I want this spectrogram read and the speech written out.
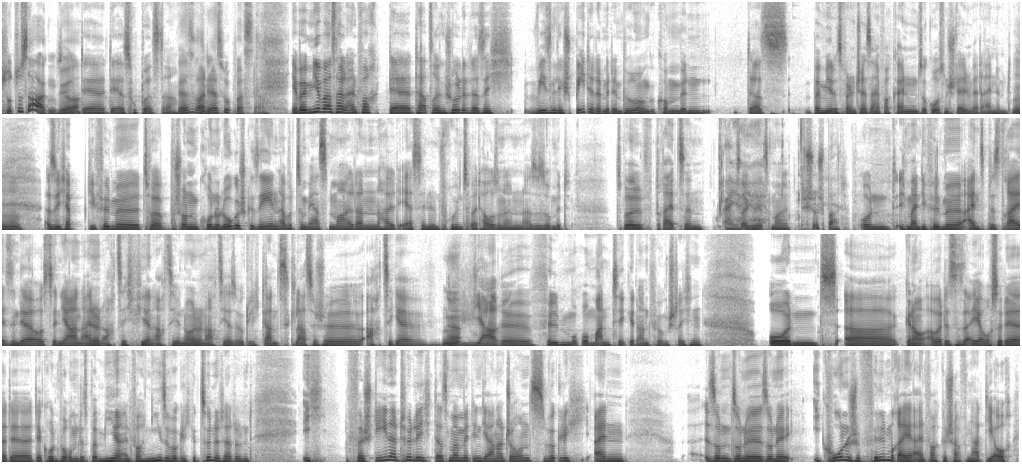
Sozusagen, So ja. Der, der Superstar. Das war der Superstar. Ja, bei mir war es halt einfach der Tatsache geschuldet, dass ich wesentlich später damit in Berührung gekommen bin, dass bei mir das Franchise einfach keinen so großen Stellenwert einnimmt. Mhm. Also ich habe die Filme zwar schon chronologisch gesehen, aber zum ersten Mal dann halt erst in den frühen 2000ern, also so mit 12, 13, sage ich jetzt mal. Schon spart. Und ich meine, die Filme 1 bis 3 sind ja aus den Jahren 81, 84 und 89, also wirklich ganz klassische 80er Ja. Jahre Filmromantik in Anführungsstrichen. Und äh, genau, aber das ist eigentlich auch so der, der, der Grund, warum das bei mir einfach nie so wirklich gezündet hat. Und ich verstehe natürlich, dass man mit Indiana Jones wirklich ein, so, so, eine, so eine ikonische Filmreihe einfach geschaffen hat, die auch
